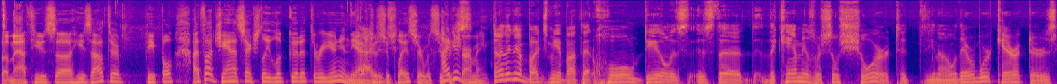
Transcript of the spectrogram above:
But Matthew's, uh, he's out there, people. I thought Janice actually looked good at the reunion. The Yeah, I actress did. who plays her was super I just, charming. The only thing that bugs me about that whole deal is is the the cameos were so short. It, you know, there were characters.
